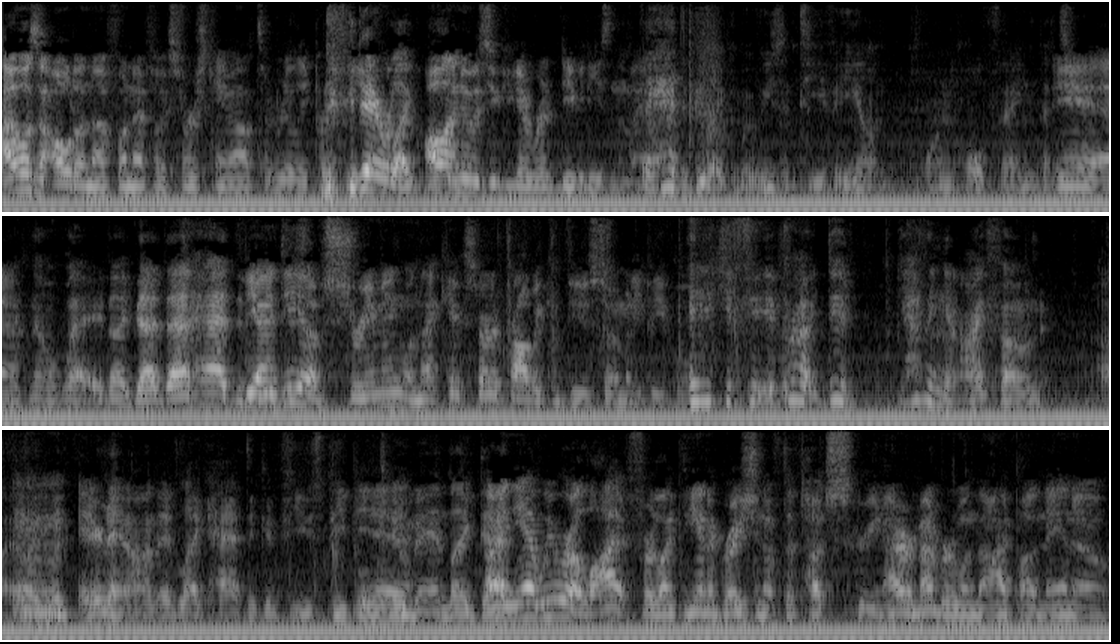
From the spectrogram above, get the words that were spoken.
I wasn't old enough when Netflix first came out to really perceive. They were like- all I knew was you could get DVDs in the mail. They had to be like movies and TV on one whole thing. That's, Yeah. Like no way. Like that. That had to the idea just, of streaming when that kickstarted probably confused so many people. And it, confu- it probably, dude, having an iPhone. Uh, Mhm. like with internet on it, like had to confuse people Yeah. too, man. Like that. I mean, yeah, we were alive for like the integration of the touch screen. I remember when the iPod Nano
